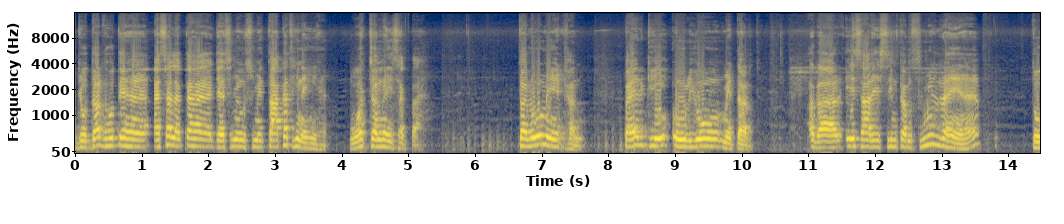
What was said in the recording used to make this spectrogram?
जो दर्द होते हैं, ऐसा लगता है जैसे में उसमें ताकत ही नहीं है, वह चल नहीं सकता है। तलों में ठंड पैर की उंगलियों में दर्द। अगर ये सारे सिम्टम्स मिल रहे हैं तो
